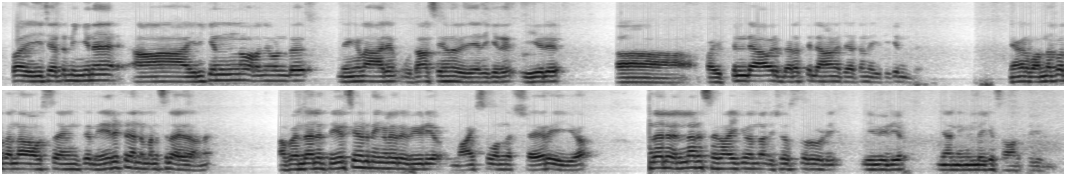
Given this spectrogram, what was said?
അപ്പോൾ ഈ ചേട്ടൻ ഇങ്ങനെ ഇരിക്കുന്നു പറഞ്ഞുകൊണ്ട് നിങ്ങൾ ആരും ഉദാസീനത വിചാരിക്കരുത്. ഈ ഒരു പൈപ്പിന്റെ ആ ഒരു ബലത്തിലാണ് ചേട്ടൻ ഇരിക്കുന്നത്. ഞങ്ങൾ വന്നപ്പോൾ തന്നെ അവസ്ഥ ഞങ്ങൾക്ക് നേരിട്ട് തന്നെ മനസ്സിലായതാണ്. അപ്പോൾ എന്തായാലും തീർച്ചയായിട്ടും നിങ്ങളൊരു വീഡിയോ മാക്സ് ഒന്ന് ഷെയർ ചെയ്യുക. എന്തായാലും എല്ലാവരും സഹായിക്കുമെന്ന വിശ്വാസത്തോടു കൂടി ഈ വീഡിയോ ഞാൻ നിങ്ങളിലേക്ക് സമർപ്പിക്കുന്നു.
